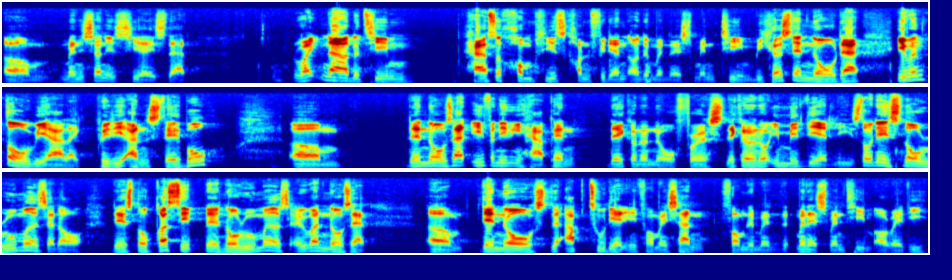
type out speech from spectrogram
um, mention is here is that right now the team has a complete confidence on the management team because they know that even though we are like pretty unstable, um, they know that if anything happens, they're gonna know first. They're gonna know immediately. So there's no rumors at all. There's no gossip. There's no rumors. Everyone knows that. Um, they know the up-to-date information from the management team already,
